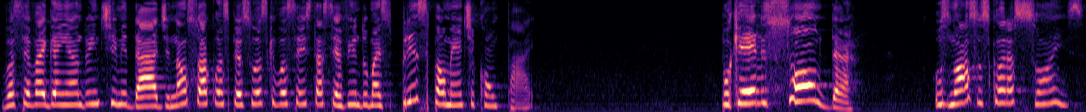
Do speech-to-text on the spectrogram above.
você vai ganhando intimidade, não só com as pessoas que você está servindo, mas principalmente com o Pai. Porque Ele sonda os nossos corações.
